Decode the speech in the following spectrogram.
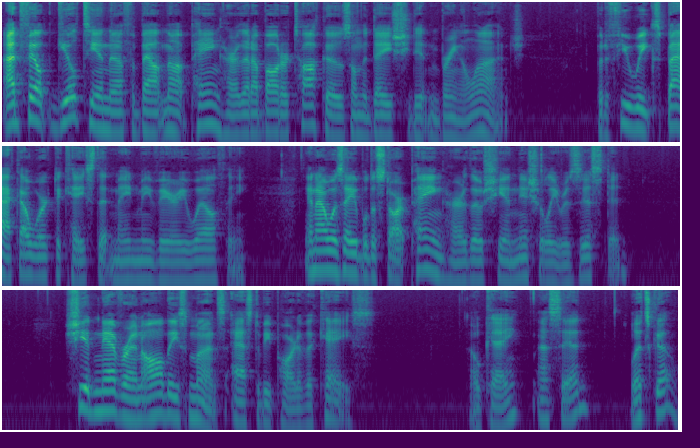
I'd felt guilty enough about not paying her that I bought her tacos on the days she didn't bring a lunch. But a few weeks back, I worked a case that made me very wealthy, and I was able to start paying her, though she initially resisted. She had never in all these months asked to be part of a case. Okay, I said, let's go.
